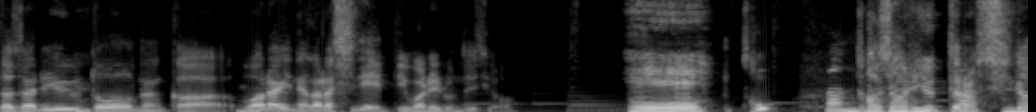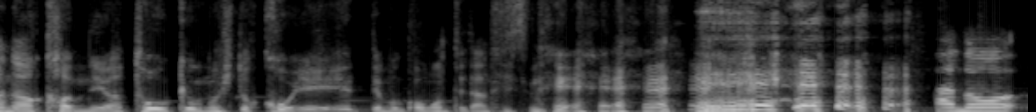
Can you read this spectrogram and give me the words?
ダジャレ言うとなんかうん笑いながら死ねって言われるんですよ。へえ。となんで？ダジャレ言ったら死ななあかんねや東京の人怖えって僕思ってたんですね。へえ。あの、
